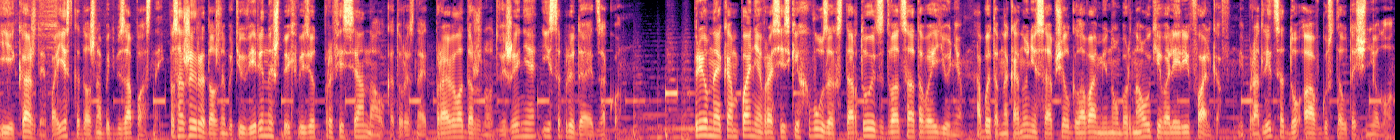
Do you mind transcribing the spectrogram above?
и каждая поездка должна быть безопасной. Пассажиры должны быть уверены, что их везет профессионал, который знает правила дорожного движения и соблюдает закон. Приемная кампания в российских вузах стартует с 20 июня. Об этом накануне сообщил глава Миноборнауки Валерий Фальков и продлится до августа, уточнил он.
